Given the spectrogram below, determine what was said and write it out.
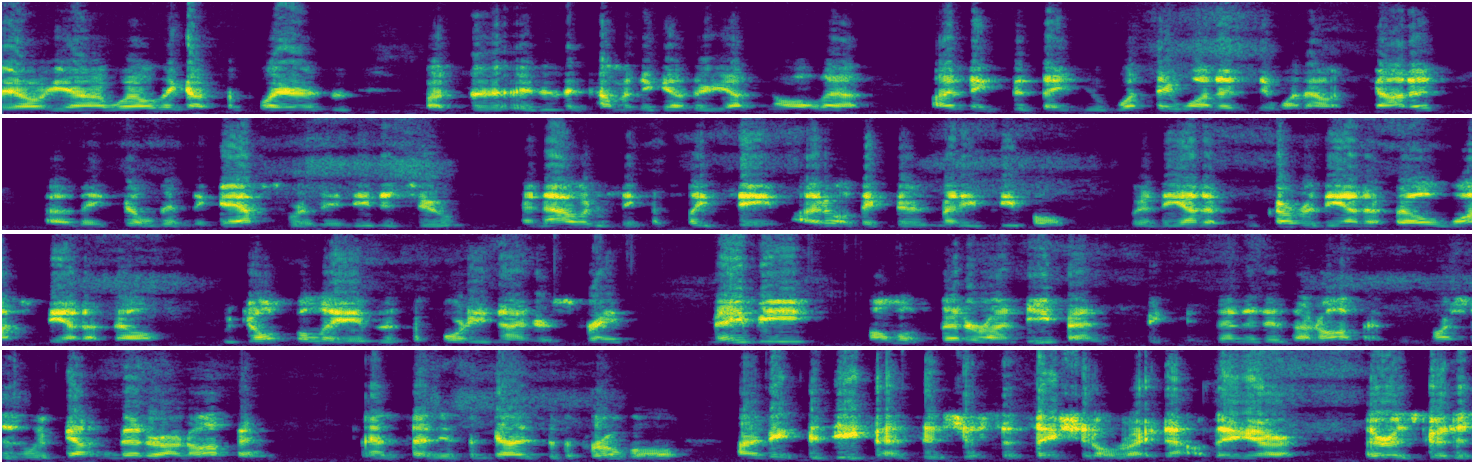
say, oh, yeah, well, they got some players, but uh, it isn't coming together yet and all that. I think that they knew what they wanted. They went out and got it. Uh, they filled in the gaps where they needed to. And now it is a complete team. I don't think there's many people in the NFL, who cover the NFL, watch the NFL, who don't believe that the 49ers' strength may be almost better on defense than it is on offense. As much as we've gotten better on offense and sending some guys to the Pro Bowl, I think the defense is just sensational right now. They are they're as good as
